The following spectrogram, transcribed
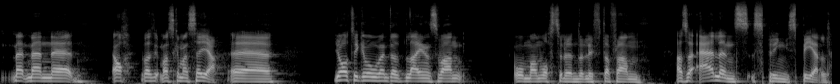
Men, men ja, vad, vad ska man säga? Jag tycker det var oväntat att Lions vann och man måste ändå lyfta fram, alltså Allens springspel.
